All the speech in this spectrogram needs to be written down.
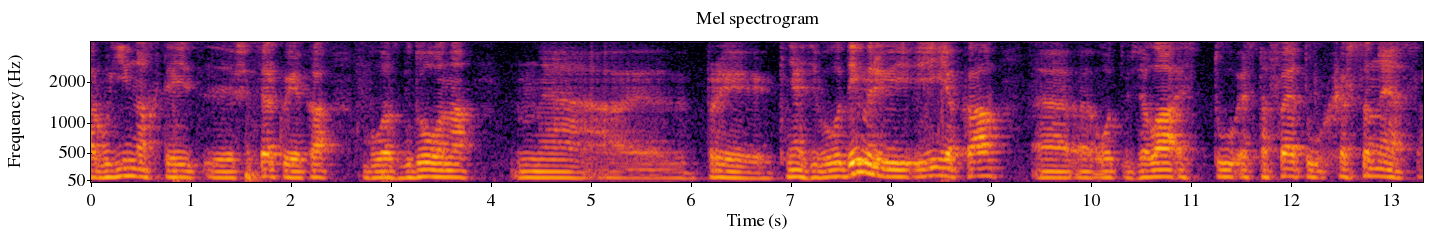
е, руїнах тієї е, церкви, яка була збудована е, при князі Володимирові, і яка е, е, от взяла ту естафету Херсонеса.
